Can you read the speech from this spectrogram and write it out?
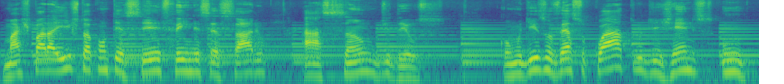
mas para isto acontecer fez necessário a ação de Deus. Como diz o verso 4 de Gênesis 1,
